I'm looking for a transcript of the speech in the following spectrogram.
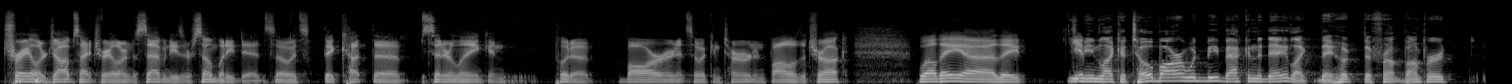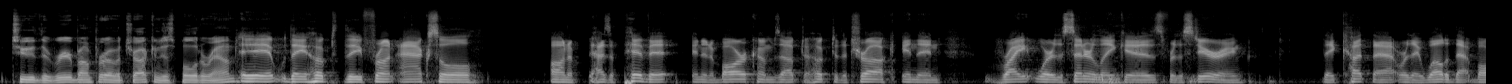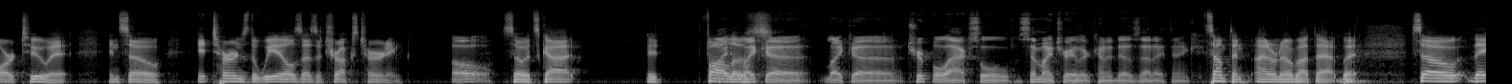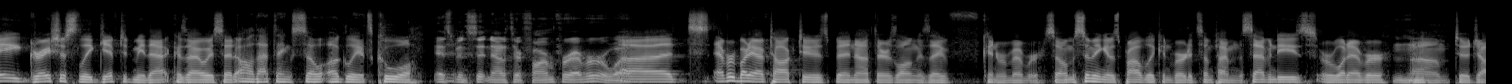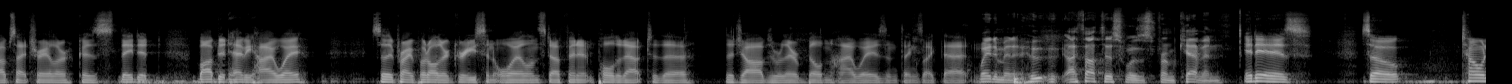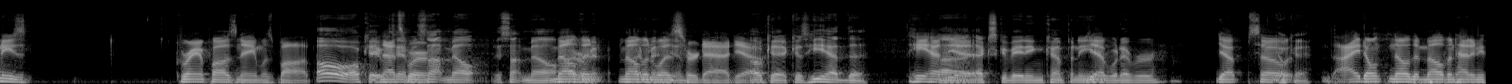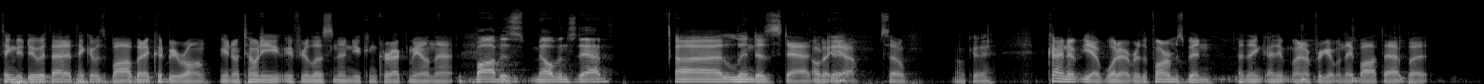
trailer, job site trailer in the 70s, or somebody did. So it's they cut the center link and put a bar in it so it can turn and follow the truck. Well, they uh, they You mean like a tow bar would be back in the day? Like they hooked the front bumper to the rear bumper of a truck and just pull it around? it, they hooked the front axle on a has a pivot and then a bar comes up to hook to the truck and then right where the center link is for the steering they cut that or they welded that bar to it and so it turns the wheels as a truck's turning Oh, so it's got it follows like a like a triple axle semi trailer kind of does that. I think. something i don't know about that but so they graciously gifted me that because i always said oh that thing's so ugly it's cool It's been sitting out at their farm forever, or what? Uh, everybody I've talked to has been out there as long as they can remember. So I'm assuming it was probably converted sometime in the 70s or whatever um, to a job site trailer because they did. Bob did heavy highway, so they probably put all their grease and oil and stuff in it and pulled it out to the the jobs where they were building highways and things like that. Wait a minute. Who? I thought this was from Kevin. It is. So Tony's grandpa's name was Bob. Oh, okay. that's him. where- it's not Mel. It's not Mel. Melvin Melvin was him. her dad. Yeah. Okay, because he had the He had uh, the excavating company Yep. or whatever. Yep. So Okay. I don't know that Melvin had anything to do with that. I think it was Bob, but I could be wrong. You know, Tony, if you're listening, you can correct me on that. Bob is Melvin's dad. Uh, Linda's dad, but Okay. yeah. So Okay. kind of yeah, whatever. The farm's been. I think I didn't. I don't forget when they bought that, but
